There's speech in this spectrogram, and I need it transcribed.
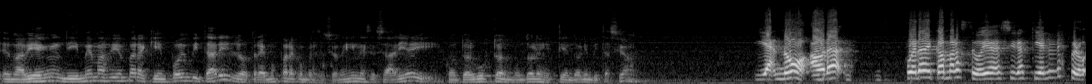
eh, más bien, dime más bien para quién puedo invitar y lo traemos para conversaciones innecesarias y con todo el gusto del mundo les extiendo la invitación. Ya, no, ahora fuera de cámaras te voy a decir a quiénes, pero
